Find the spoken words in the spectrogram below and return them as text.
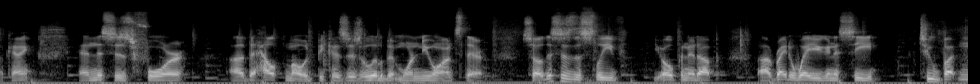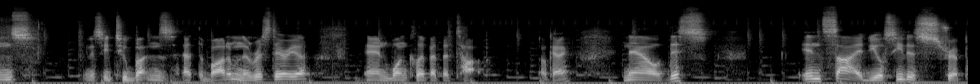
okay? And this is for uh, the health mode because there's a little bit more nuance there. So this is the sleeve. You open it up. Uh, right away, you're gonna see two buttons. You're gonna see two buttons at the bottom in the wrist area and one clip at the top, okay? Now this inside, you'll see this strip.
